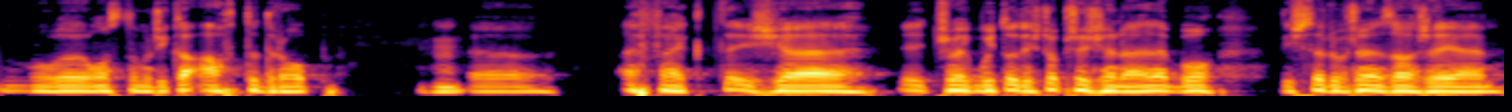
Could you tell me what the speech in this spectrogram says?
mluvil, on se tomu říká after drop. Mm-hmm. efekt, že člověk buď to, když to přežene, nebo když se dobře nezahřeje,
